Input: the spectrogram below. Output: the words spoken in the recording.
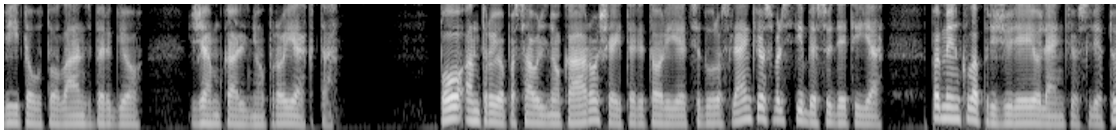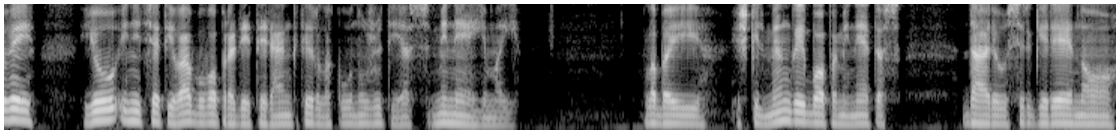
Vytauto Landsbergio žemkalnio projektą. Po antrojo pasaulinio karo šiai teritorijai atsidūrus Lenkijos valstybės sudėtyje paminklą prižiūrėjo Lenkijos lietuviai, jų iniciatyva buvo pradėti renkti ir lakūnų žūties minėjimai. Labai iškilmingai buvo paminėtas Dariaus ir Girėno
